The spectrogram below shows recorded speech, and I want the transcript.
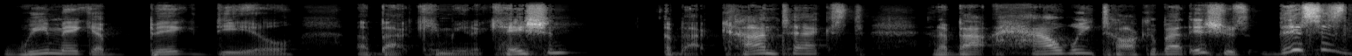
We make a big deal about communication about context, and about how we talk about issues. This is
